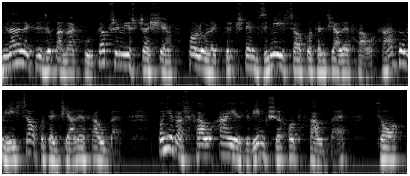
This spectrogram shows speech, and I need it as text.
Naelektryzowana kulka przemieszcza się w polu elektrycznym z miejsca o potencjale VA do miejsca o potencjale VB. Ponieważ VA jest większe od VB, to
